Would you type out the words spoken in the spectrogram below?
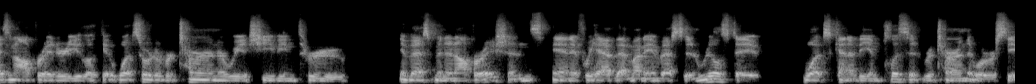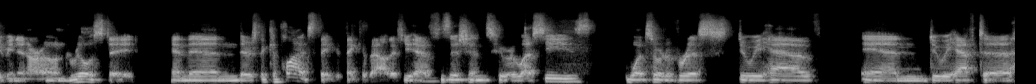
as an operator, you look at what sort of return are we achieving through investment in operations. And if we have that money invested in real estate, what's kind of the implicit return that we're receiving in our own real estate? And then there's the compliance thing to think about. If you have physicians who are lessees, what sort of risks do we have? And do we have to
